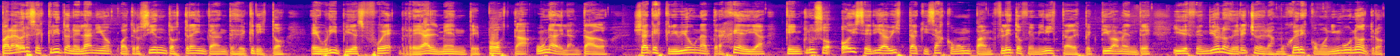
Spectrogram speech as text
para haberse escrito en el año 430 a.C., Eurípides fue realmente, posta, un adelantado, ya que escribió una tragedia que incluso hoy sería vista quizás como un panfleto feminista despectivamente y defendió los derechos de las mujeres como ningún otro,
